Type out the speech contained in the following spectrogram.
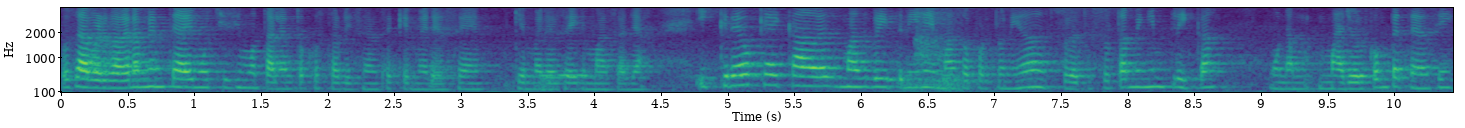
o sea, verdaderamente hay muchísimo talento costarricense que merece, que merece ir más allá. Y creo que hay cada vez más vitrina y más oportunidades, pero eso también implica una mayor competencia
